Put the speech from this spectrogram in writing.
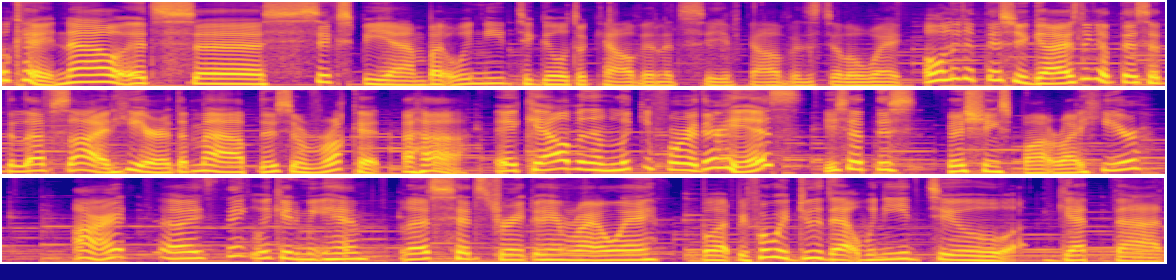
Okay, now it's uh, 6 p.m., but we need to go to Calvin. Let's see if Calvin's still awake. Oh, look at this, you guys. Look at this at the left side here, at the map. There's a rocket. Haha. Hey, Calvin, I'm looking for. There he is. He's at this fishing spot right here. All right, I think we can meet him. Let's head straight to him right away. But before we do that, we need to get that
